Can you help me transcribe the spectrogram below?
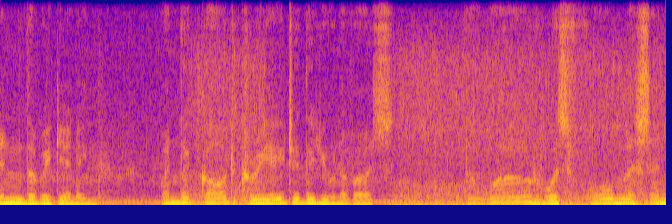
In the beginning, when the God created the universe, the world was formless and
